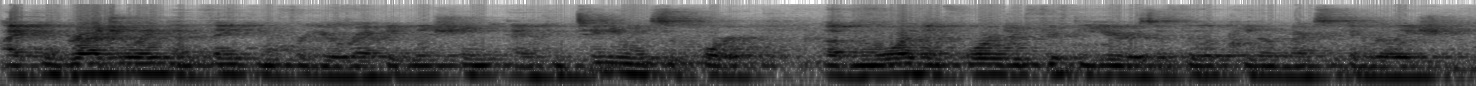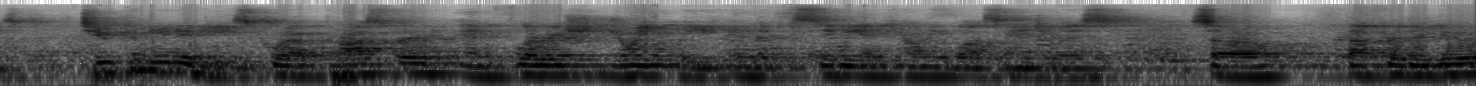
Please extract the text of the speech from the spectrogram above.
I congratulate and thank you for your recognition and continuing support of more than 450 years of Filipino-Mexican relations, two communities who have prospered and flourished jointly in the city and county of Los Angeles. So, without further ado,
